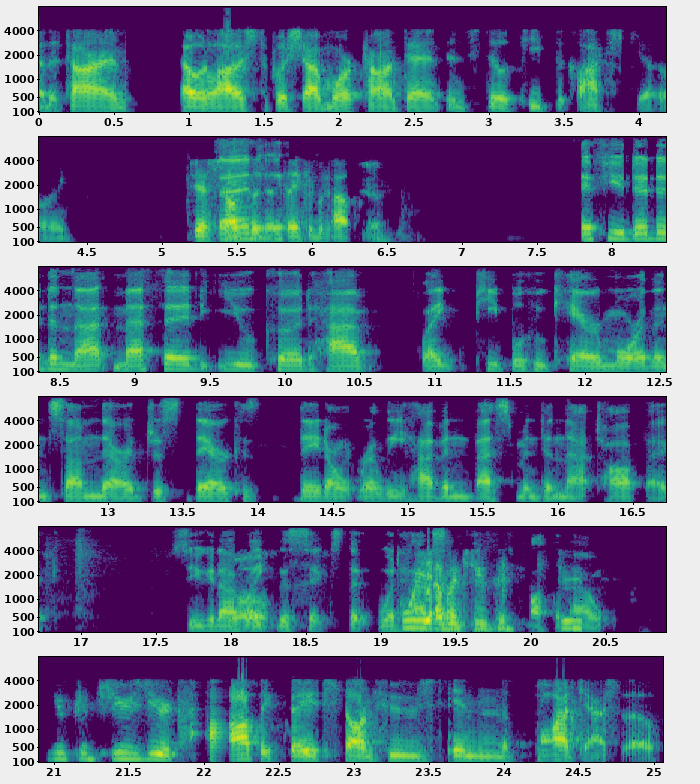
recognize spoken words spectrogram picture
at a time. That would allow us to push out more content and still keep the class going. Just something to if- think about. if you did it in that method, you could have like people who care more than some that are just there because they don't really have investment in that topic. So you could have Well- like the six that would Well, have yeah, but you to could talk do- about. You could choose your topic based on who's in the podcast, though.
